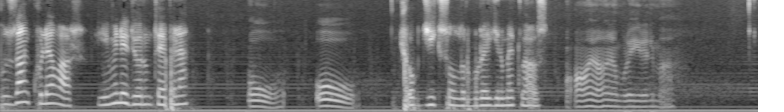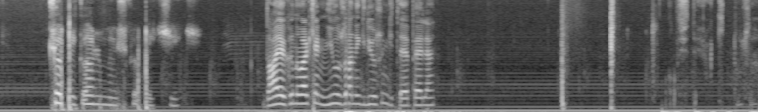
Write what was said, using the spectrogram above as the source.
Buzdan kule var. Yemin ediyorum tepelen. Oo. Oo. Çok jigs olur buraya girmek lazım. Aynen aynen buraya girelim ha. Köpek ölmüş köpekçik. Daha yakını varken niye uzağına gidiyorsun ki TP'len? Al işte ya git uzağa.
